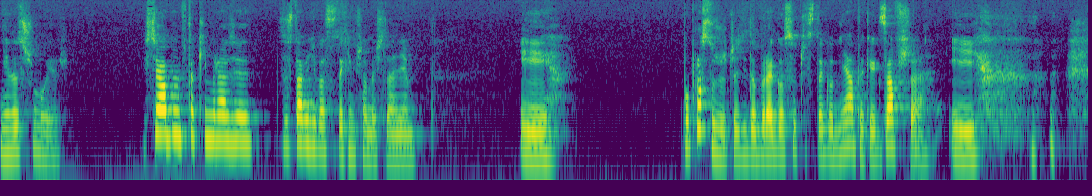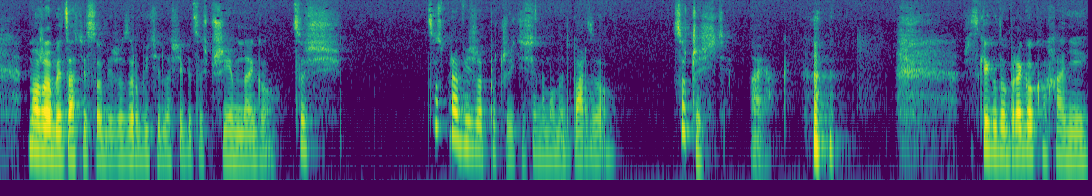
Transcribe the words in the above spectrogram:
nie dotrzymujesz? Chciałabym w takim razie zostawić Was z takim przemyśleniem i po prostu życzyć dobrego, soczystego dnia, tak jak zawsze. I może obiecacie sobie, że zrobicie dla siebie coś przyjemnego, coś, co sprawi, że poczujecie się na moment bardzo soczyście. A jak? Wszystkiego dobrego, kochani.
